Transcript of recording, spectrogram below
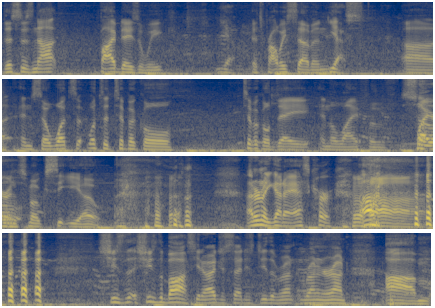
this is not five days a week. Yeah. It's probably seven. Yes. Uh, and so what's what's a typical typical day in the life of So- Fire and Smoke CEO? I don't know. You got to ask her. Uh, she's the she's the boss. You know, I just I just do the run, running around. Um,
